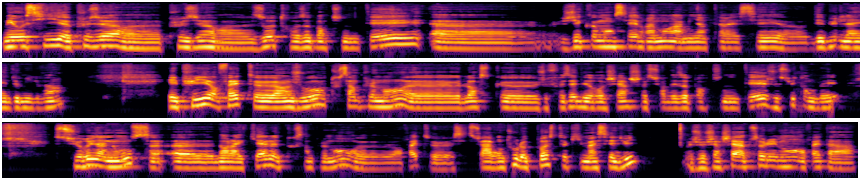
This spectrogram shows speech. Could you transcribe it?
mais aussi euh, plusieurs euh, plusieurs euh, autres opportunités. J'ai commencé vraiment à m'y intéresser au début de l'année 2020. Et puis en fait, un jour, tout simplement, lorsque je faisais des recherches sur des opportunités, je suis tombé sur une annonce euh, dans laquelle tout simplement, euh, en fait, c'est avant tout le poste qui m'a séduit. Je cherchais absolument en fait à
